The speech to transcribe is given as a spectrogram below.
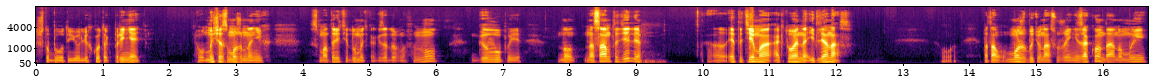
чтобы вот ее легко так принять. Вот мы сейчас можем на них смотреть и думать, как Задорнов, ну, глупые. Но на самом-то деле э, эта тема актуальна и для нас. Вот. Потому, может быть, у нас уже и не закон, да, но мы,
